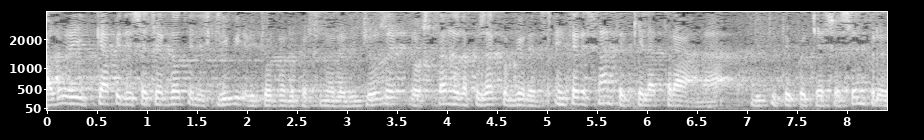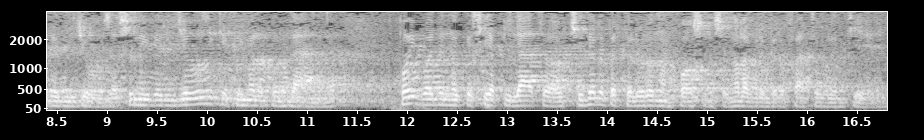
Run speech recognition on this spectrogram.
Allora i capi dei sacerdoti e gli scrivi, ritornano le persone religiose, lo stanno ad accusare con violenza. È interessante che la trama di tutto il processo è sempre religiosa, sono i religiosi che prima lo condannano, poi vogliono che sia Pilato a ucciderlo perché loro non possono, se no l'avrebbero fatto volentieri,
